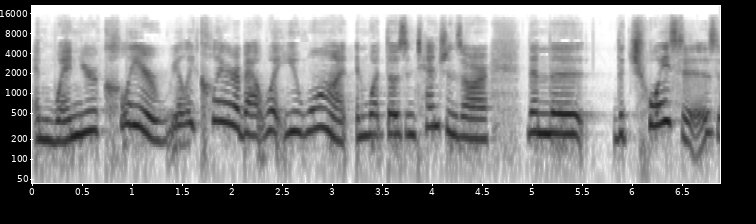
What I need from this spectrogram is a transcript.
And when you're clear, really clear about what you want and what those intentions are, then the the choices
